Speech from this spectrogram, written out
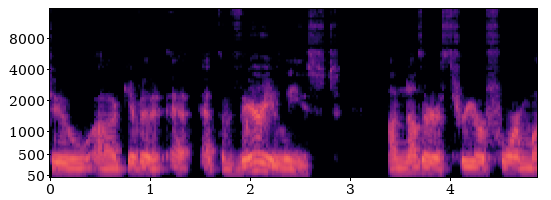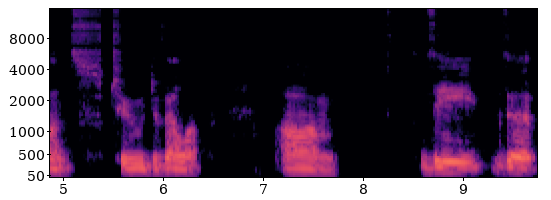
to uh, give it at, at the very least another three or four months to develop. Um, the the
